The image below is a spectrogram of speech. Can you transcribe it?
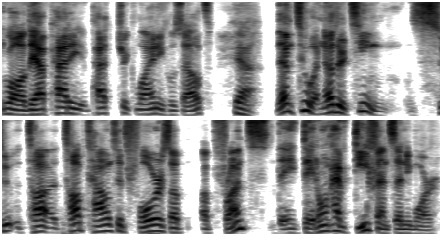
well, they have Patty Patrick Laine who's out. yeah. them too another team top, top talented fours up up front they they don't have defense anymore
